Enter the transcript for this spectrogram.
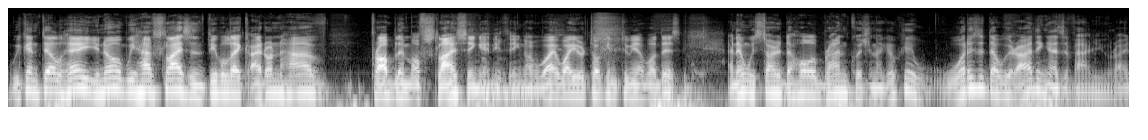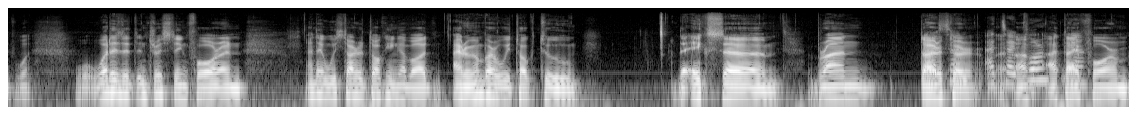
We can tell, hey, you know, we have slices. And people like, I don't have problem of slicing anything, or why why you're talking to me about this? And then we started the whole brand question, like, okay, what is it that we're adding as a value, right? What what is it interesting for? And and then we started talking about. I remember we talked to the ex um, brand director at uh, Typeform, yeah. Typeform,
